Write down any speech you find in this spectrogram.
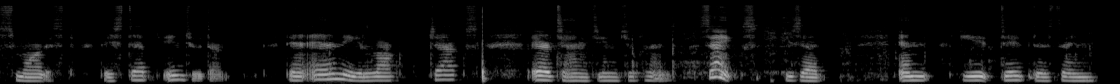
smallest. They stepped into them. Then Annie locked Jack's air tank into place. Thanks, he said, and he did the same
